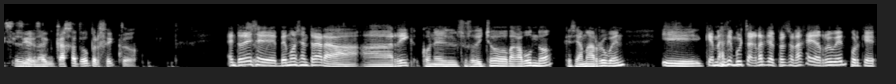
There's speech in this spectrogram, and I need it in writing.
Sí, sí, es sí, o verdad. sea, encaja todo perfecto. Entonces eh, vemos entrar a, a Rick con el susodicho vagabundo que se llama Ruben y que me hace mucha gracia el personaje de Ruben porque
